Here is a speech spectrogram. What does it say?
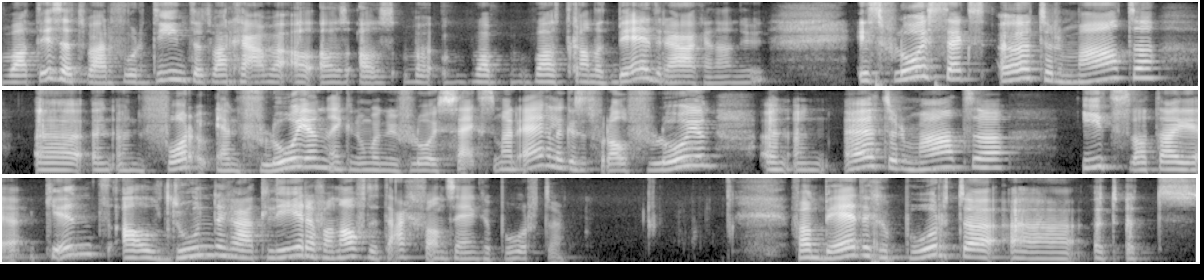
wat is het, waarvoor dient het, waar gaan we als, als, wat, wat kan het bijdragen aan u, is vlooiseks uitermate uh, een, een vorm, en vlooien, ik noem het nu vlooiseks, maar eigenlijk is het vooral vlooien een, een uitermate iets wat dat je kind aldoende gaat leren vanaf de dag van zijn geboorte. Van bij de geboorte uh, het, het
